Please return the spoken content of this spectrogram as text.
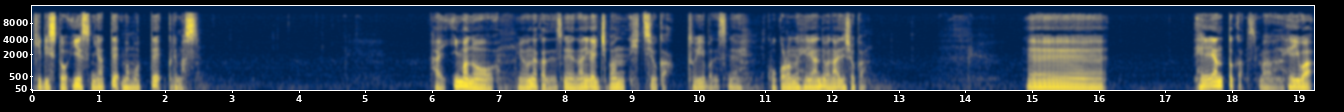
キリストイエスにあって守ってくれます。はい、今の世の中でですね、何が一番必要かといえばですね、心の平安ではないでしょうか。えー、平安とかね、まあ、平和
